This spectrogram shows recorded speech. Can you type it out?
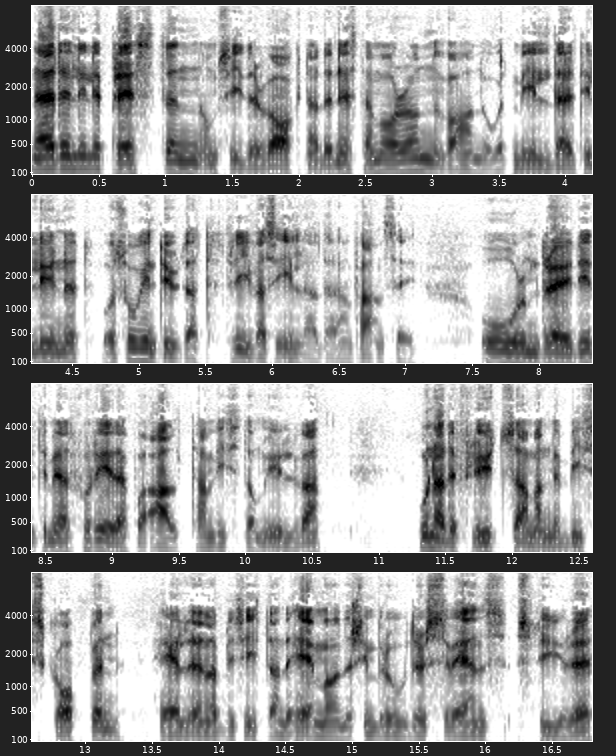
När den lille prästen omsider vaknade nästa morgon var han något mildare till lynnet och såg inte ut att trivas illa där han fann sig. Och Orm dröjde inte med att få reda på allt han visste om Ylva. Hon hade flytt samman med biskopen, hellre än att bli sittande hemma under sin broder Svens styre.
